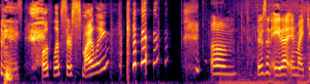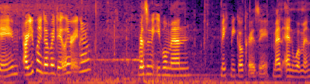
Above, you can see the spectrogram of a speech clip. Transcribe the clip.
Anyways, both lips are smiling. um, there's an Ada in my game. Are you playing Dead by Daylight right now? Resident Evil men make me go crazy. Men and women.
